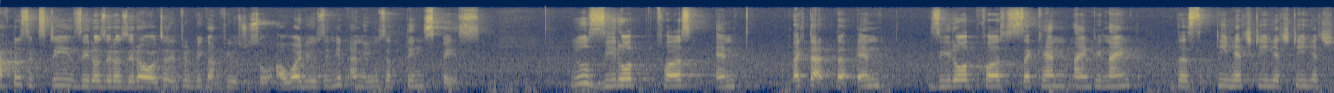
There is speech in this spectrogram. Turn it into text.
after 60 0 0 0 also it will be confused. So avoid using it and use a thin space use 0th first nth like that the nth 0th first second 99th this th th th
